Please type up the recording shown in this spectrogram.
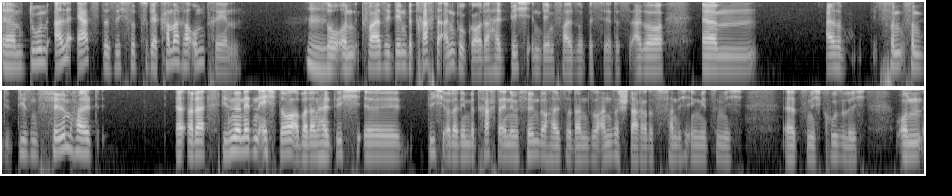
ähm, tun alle Ärzte sich so zu der Kamera umdrehen. Mhm. So, und quasi den Betrachter angucken oder halt dich in dem Fall so ein bisschen. Das, also, ähm, also von, von di- diesem Film halt, äh, oder die sind ja nicht in echt da, aber dann halt dich, äh, dich oder den Betrachter in dem Film da halt so dann so anstarre, das fand ich irgendwie ziemlich, äh, ziemlich gruselig. Und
